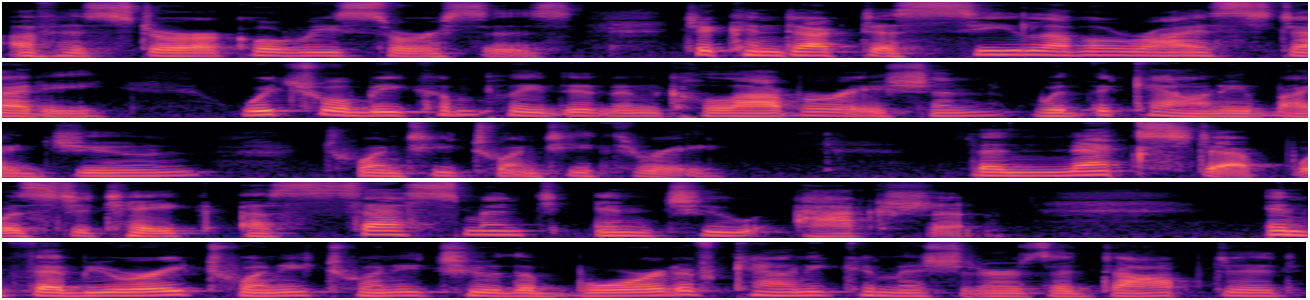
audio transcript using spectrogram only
of Historical Resources to conduct a sea level rise study which will be completed in collaboration with the county by June 2023. The next step was to take assessment into action. In February 2022, the Board of County Commissioners adopted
